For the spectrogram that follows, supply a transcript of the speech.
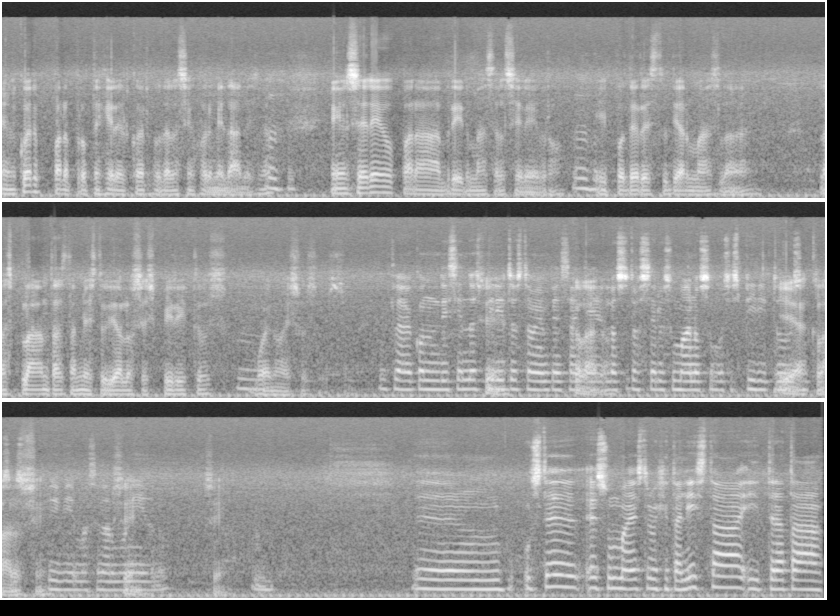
en el cuerpo para proteger el cuerpo de las enfermedades, ¿no? En el cerebro para abrir más el cerebro y poder estudiar más la, las plantas, también estudiar los espíritus. Bueno, eso es. Claro, con diciendo espíritus también piensa que los otros seres humanos somos espíritus, Yeah, entonces claro, sí. vivir más en armonía, ¿no? Sí. Eh, usted es un maestro vegetalista y trata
